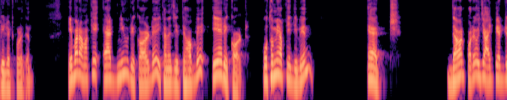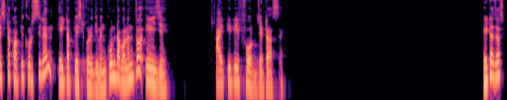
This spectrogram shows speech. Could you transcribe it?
ডিলিট করে দেন। এবার আমাকে অ্যাড নিউ রেকর্ডে এখানে যেতে হবে এ রেকর্ড প্রথমে আপনি দিবেন অ্যাড দেওয়ার পরে ওই যে আইপি অ্যাড্রেসটা কপি করছিলেন, এইটা পেস্ট করে দিবেন। কোনটা বলেন তো? এই যে আইপিভি ফোর যেটা আছে। এটা জাস্ট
